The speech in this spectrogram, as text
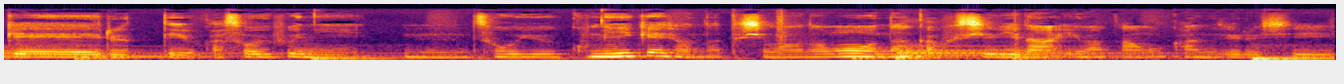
けるっていうかそういうふうに、うん、そういうコミュニケーションになってしまうのもなんか不思議な違和感を感じるし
